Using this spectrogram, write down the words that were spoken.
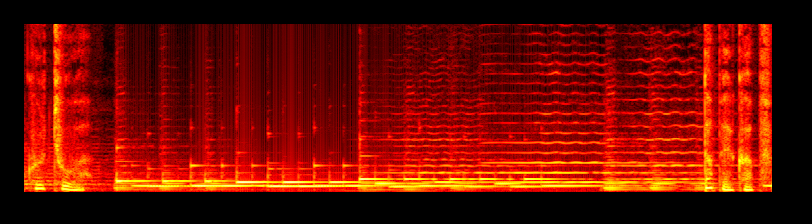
Kultur Doppelkopf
